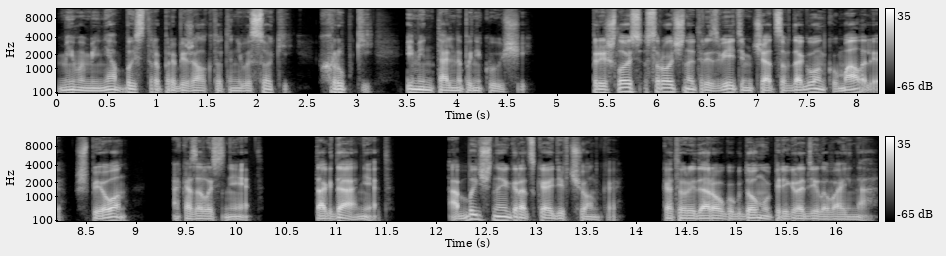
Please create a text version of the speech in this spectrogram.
мимо меня быстро пробежал кто-то невысокий, хрупкий и ментально паникующий. Пришлось срочно трезветь и мчаться вдогонку, мало ли, шпион. Оказалось, нет. Тогда нет. Обычная городская девчонка, которой дорогу к дому переградила война.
